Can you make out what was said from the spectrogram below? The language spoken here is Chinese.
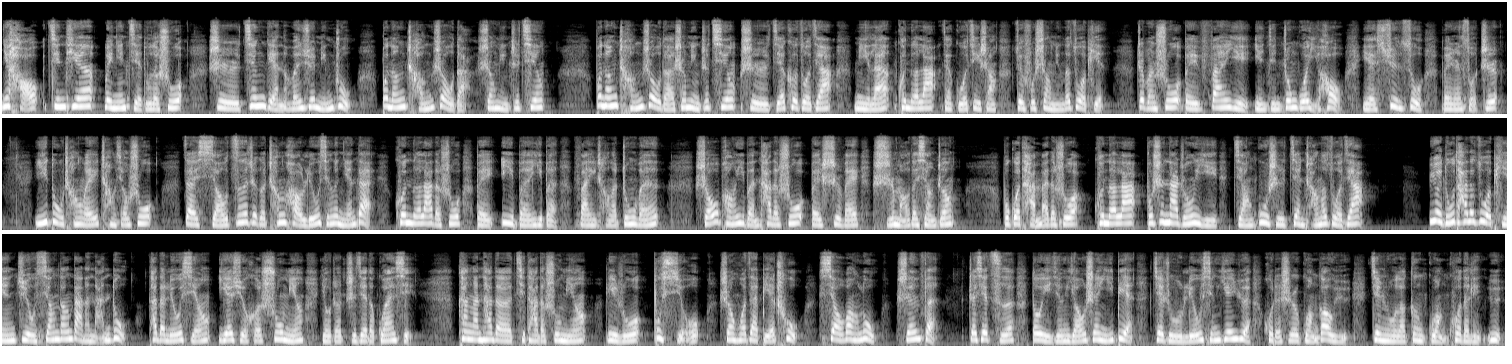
你好，今天为您解读的书是经典的文学名著《不能承受的生命之轻》。《不能承受的生命之轻》是捷克作家米兰·昆德拉在国际上最负盛名的作品。这本书被翻译引进中国以后，也迅速为人所知，一度成为畅销书。在“小资”这个称号流行的年代，昆德拉的书被一本一本翻译成了中文。手捧一本他的书，被视为时髦的象征。不过，坦白地说，昆德拉不是那种以讲故事见长的作家。阅读他的作品具有相当大的难度。他的流行也许和书名有着直接的关系。看看他的其他的书名，例如《不朽》《生活在别处》《笑忘录》《身份》。这些词都已经摇身一变，借助流行音乐或者是广告语，进入了更广阔的领域。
